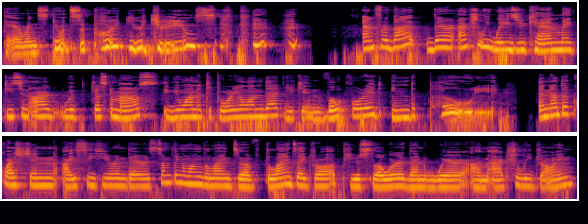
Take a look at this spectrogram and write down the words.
parents don't support your dreams. And for that, there are actually ways you can make decent art with just a mouse. If you want a tutorial on that, you can vote for it in the poll. Another question I see here and there is something along the lines of the lines I draw appear slower than where I'm actually drawing,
